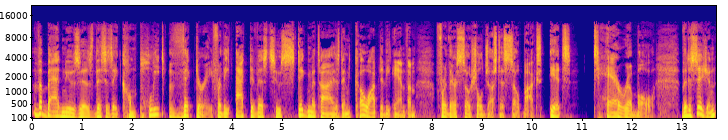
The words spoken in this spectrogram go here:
The bad news is this is a complete victory for the activists who stigmatized and co opted the anthem for their social justice soapbox. It's terrible. The decision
